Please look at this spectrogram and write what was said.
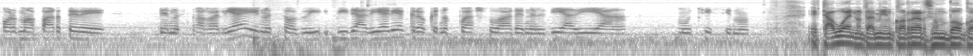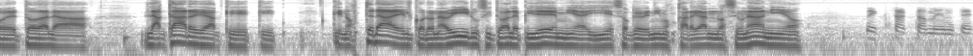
forma parte de, de nuestra realidad y nuestra vida diaria, creo que nos puede ayudar en el día a día muchísimo. Está bueno también correrse un poco de toda la, la carga que, que, que nos trae el coronavirus y toda la epidemia y eso que venimos cargando hace un año. Exactamente,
